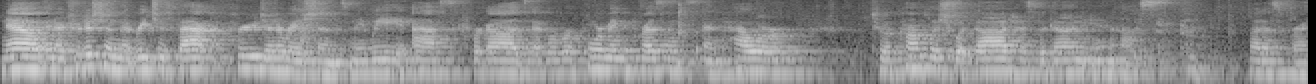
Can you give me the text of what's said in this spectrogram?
Now, in a tradition that reaches back through generations, may we ask for God's ever reforming presence and power to accomplish what God has begun in us. Let us pray.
